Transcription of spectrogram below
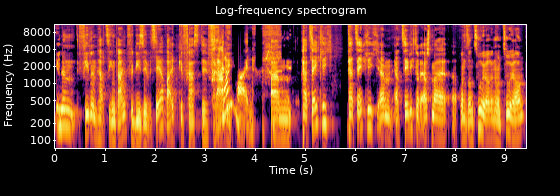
vielen, vielen herzlichen Dank für diese sehr weit gefasste Frage. Nein, nein. Ähm, tatsächlich Tatsächlich ähm, erzähle ich doch erstmal äh, unseren Zuhörerinnen und Zuhörern,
